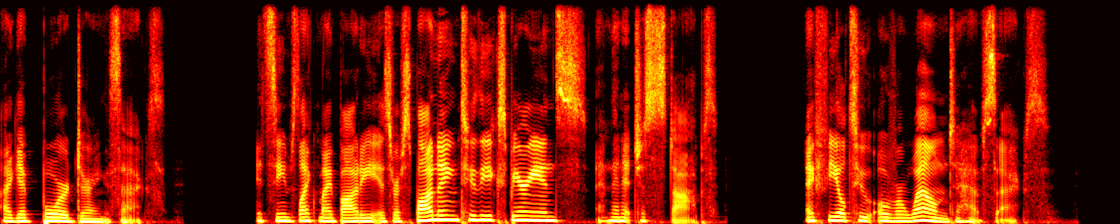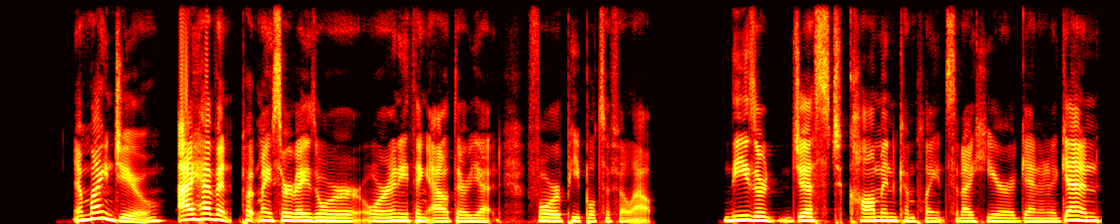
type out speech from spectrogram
I get bored during sex. It seems like my body is responding to the experience and then it just stops. I feel too overwhelmed to have sex. Now, mind you, I haven't put my surveys or, or anything out there yet for people to fill out. These are just common complaints that I hear again and again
